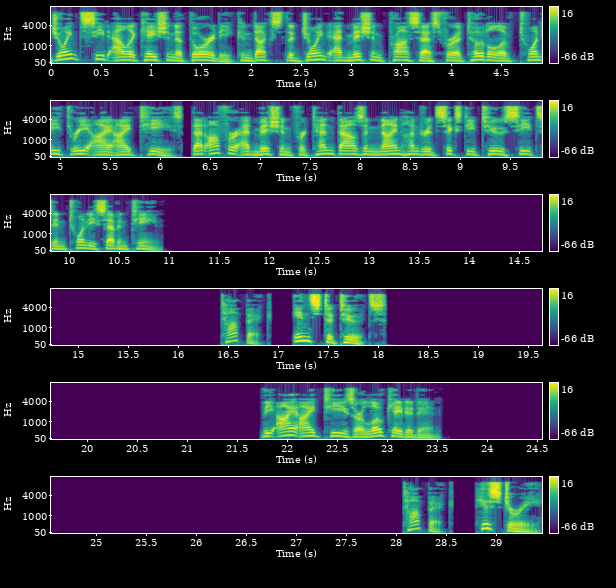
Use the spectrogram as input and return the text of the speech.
Joint Seat Allocation Authority conducts the joint admission process for a total of 23 IITs, that offer admission for 10,962 seats in 2017. Institutes The IITs are located in History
